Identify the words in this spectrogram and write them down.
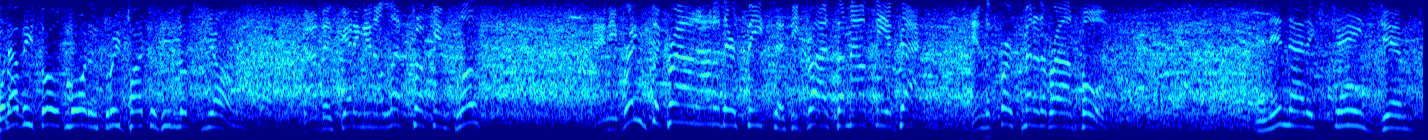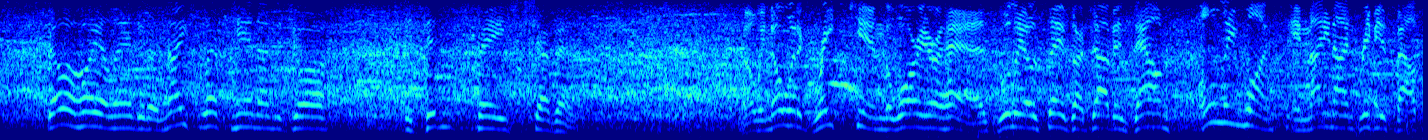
Whenever he throws more than three punches, he looks young. Chavez getting in a left hook in close. And he brings the crowd out of their seats as he tries to mount the attack in the first minute of round four. And in that exchange, Jim, De La Hoya landed a nice left hand on the jaw. It didn't phase Chavez. We know what a great chin the Warrior has. Julio Cesar Chavez down only once in 99 previous bouts.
